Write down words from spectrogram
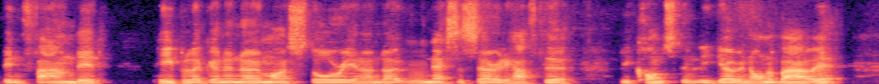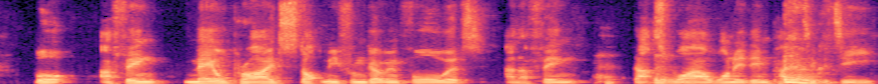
been founded, people are going to know my story, and I don't mm. necessarily have to be constantly going on about it. But I think male pride stopped me from going forwards, and I think that's why I wanted Impactivity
